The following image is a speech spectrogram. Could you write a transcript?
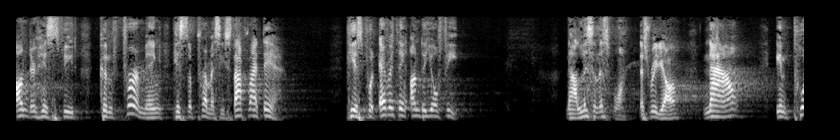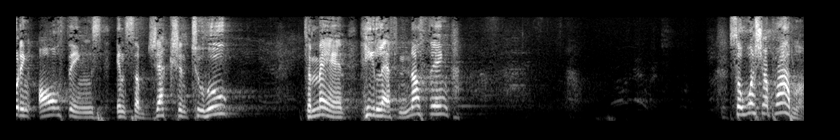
under his feet, confirming his supremacy. Stop right there. He has put everything under your feet. Now, listen this one. Let's read, y'all. Now, in putting all things in subjection to who? to man, he left nothing. So, what's your problem?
